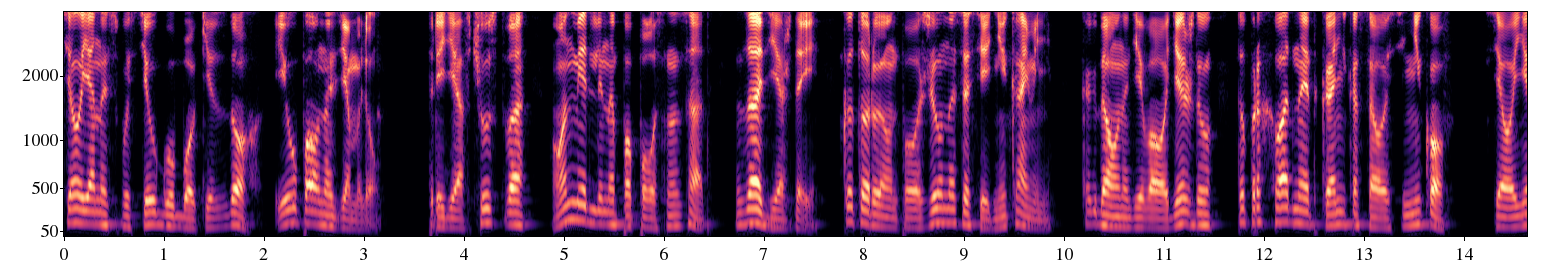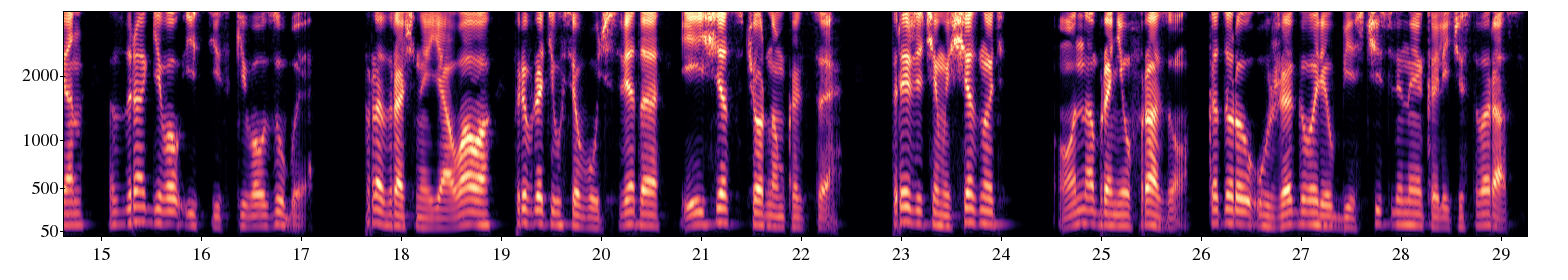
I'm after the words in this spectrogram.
Сяо Ян испустил глубокий вздох и упал на землю. Придя в чувство, он медленно пополз назад, за одеждой, которую он положил на соседний камень. Когда он надевал одежду, то прохладная ткань касалась синяков. Сяо Ян вздрагивал и стискивал зубы. Прозрачный Яолао превратился в луч света и исчез в черном кольце. Прежде чем исчезнуть, он обронил фразу, которую уже говорил бесчисленное количество раз.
